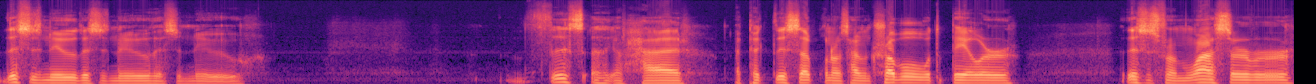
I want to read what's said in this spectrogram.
this is new, this is new, this is new. This uh, I've had. I picked this up when I was having trouble with the baler. This is from last server.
